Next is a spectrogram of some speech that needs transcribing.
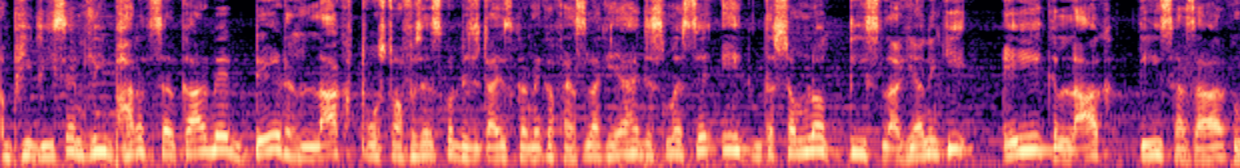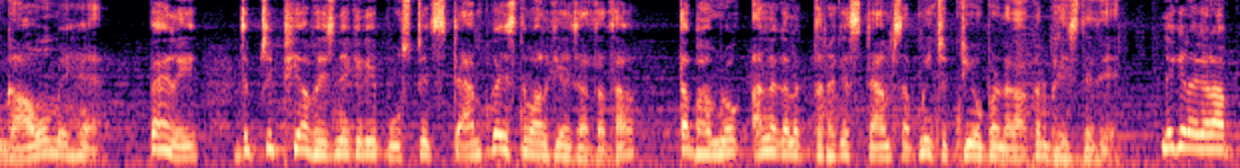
अभी रिसेंटली भारत सरकार ने डेढ़ लाख पोस्ट ऑफ़िस को डिजिटाइज करने का फैसला किया है, जिसमें से एक दशमलव तीस लाख, यानी कि एक लाख तीस हज़ार गाँवों में है। पहले, जब चिट्ठियाँ भेजने के लिए पोस्टेज स्टैंप का इस्तेमाल किया जाता था, तब हम लोग अलग अलग तरह के स्टैंप्स अपनी चिट्ठियों पर लगाकर भेजते थे। लेकिन अगर आप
